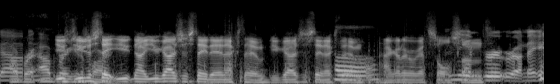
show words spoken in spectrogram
I'll, break. I'll You, break you just apart. stay. You no, you guys just stay there next to him. You guys just stay next to Oh. him. I gotta go get soul Me and stand. Brute running.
